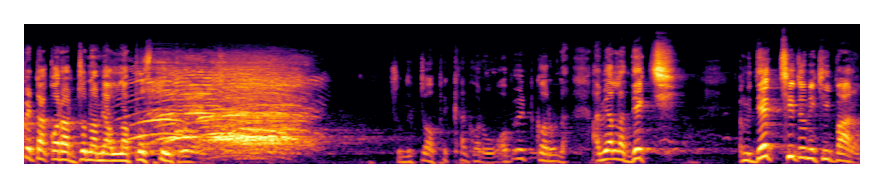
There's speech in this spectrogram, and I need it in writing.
পেটা করার জন্য আমি আল্লাহ প্রস্তুত হয়ে শুধু একটু অপেক্ষা করো অপেট করো না। আমি আল্লাহ দেখছি। আমি দেখছি তুমি কি পারো।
